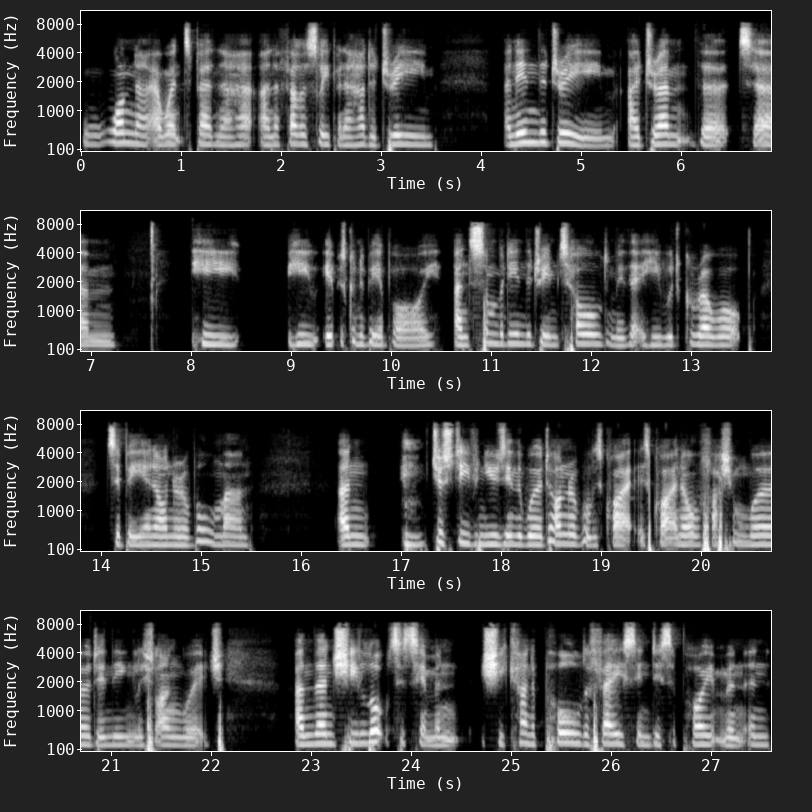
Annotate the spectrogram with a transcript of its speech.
One night I went to bed and I, ha- and I fell asleep and I had a dream. And in the dream, I dreamt that um, he he it was going to be a boy, and somebody in the dream told me that he would grow up to be an honourable man. And just even using the word honourable is quite is quite an old-fashioned word in the English language. And then she looked at him and she kind of pulled a face in disappointment and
